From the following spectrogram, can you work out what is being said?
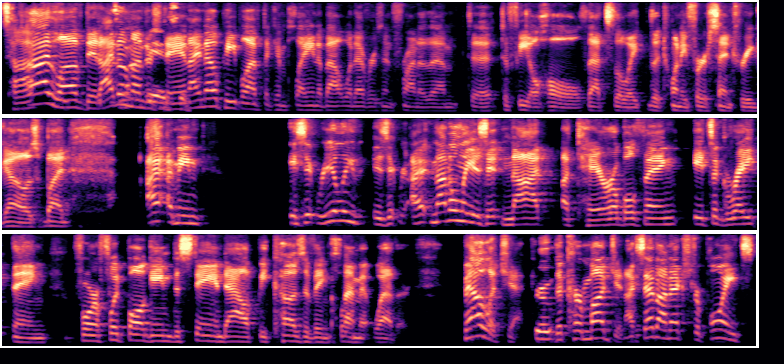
Top, I loved it. I don't understand. I know people have to complain about whatever's in front of them to to feel whole. That's the way the 21st century goes. But I, I mean, is it really? Is it I, not only is it not a terrible thing? It's a great thing for a football game to stand out because of inclement weather. Belichick, True. the curmudgeon. I said on extra points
